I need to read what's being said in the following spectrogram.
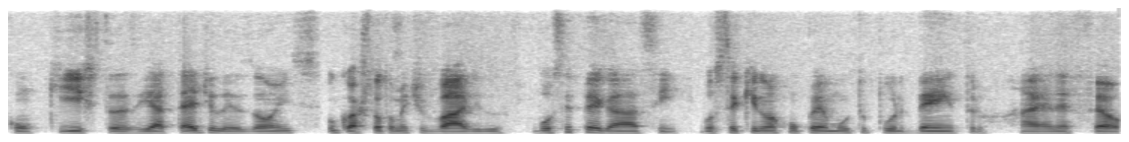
conquistas e até de lesões, o que eu acho totalmente válido. Você pegar assim, você que não acompanha muito por dentro a NFL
